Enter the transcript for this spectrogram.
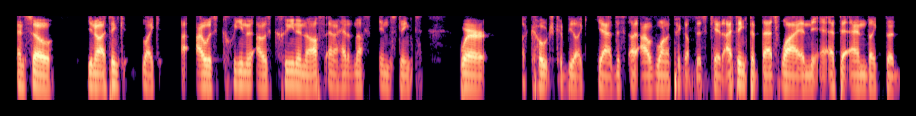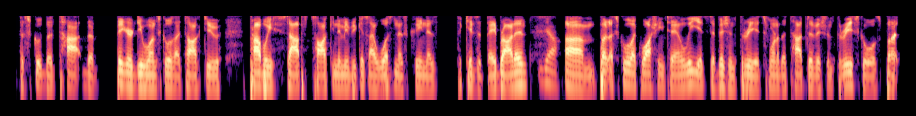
And so, you know, I think like I, I was clean. I was clean enough, and I had enough instinct where a coach could be like, yeah, this I, I would want to pick up this kid. I think that that's why in the at the end, like the the school, the top, the bigger D1 schools I talked to probably stopped talking to me because I wasn't as clean as the kids that they brought in. Yeah. Um, but a school like Washington and Lee, it's Division three. It's one of the top Division three schools, but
